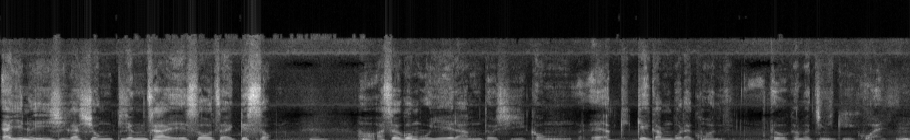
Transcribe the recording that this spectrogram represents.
啊，因为伊是个上精彩的所在结束。哦，啊，所以讲有诶人就是讲，诶，隔工无来看，都感觉真奇怪。嗯，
